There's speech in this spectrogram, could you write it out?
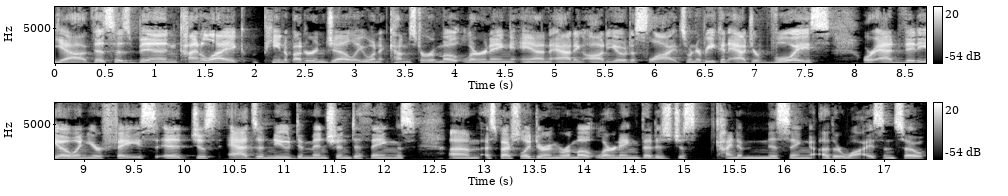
Yeah, this has been kind of like peanut butter and jelly when it comes to remote learning and adding audio to slides. Whenever you can add your voice or add video in your face, it just adds a new dimension to things, um, especially during remote learning that is just kind of missing otherwise. And so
